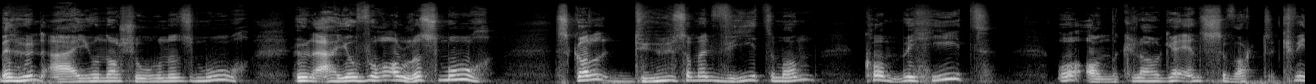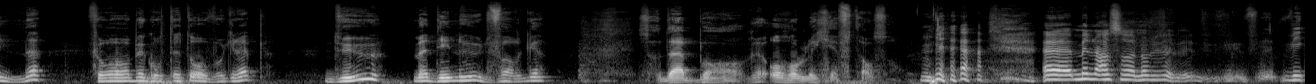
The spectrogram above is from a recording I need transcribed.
Men hun er jo nasjonens mor. Hun er jo vår alles mor. Skal du som en hvit mann komme hit og anklage en svart kvinne for å ha begått et overgrep? Du med din hudfarge. Så det er bare å holde kjeft, altså. Eh, men altså, når du vi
